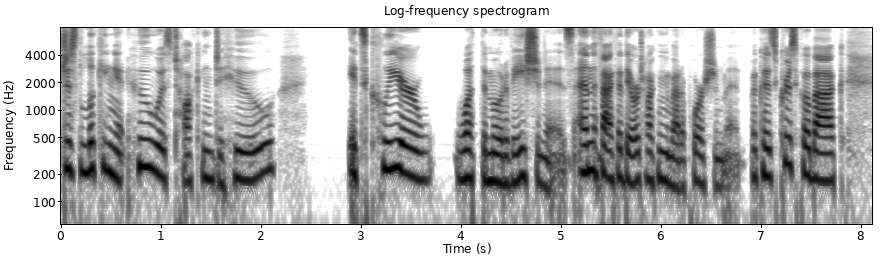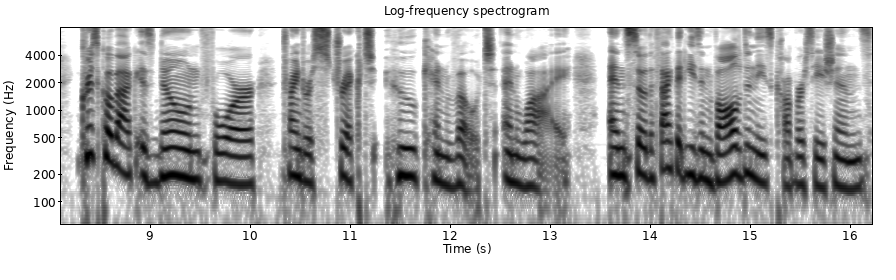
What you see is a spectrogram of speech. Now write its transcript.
just looking at who was talking to who, it's clear what the motivation is and the fact that they were talking about apportionment because Chris Kobach Chris Kobach is known for trying to restrict who can vote and why. And so the fact that he's involved in these conversations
